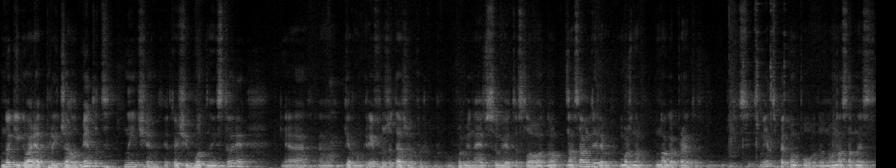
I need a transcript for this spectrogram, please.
Многие говорят про agile метод нынче, это очень модная история. Герман Греф уже даже упоминает всю это слово, но на самом деле можно много про это смеяться по этому поводу, но у нас одна из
